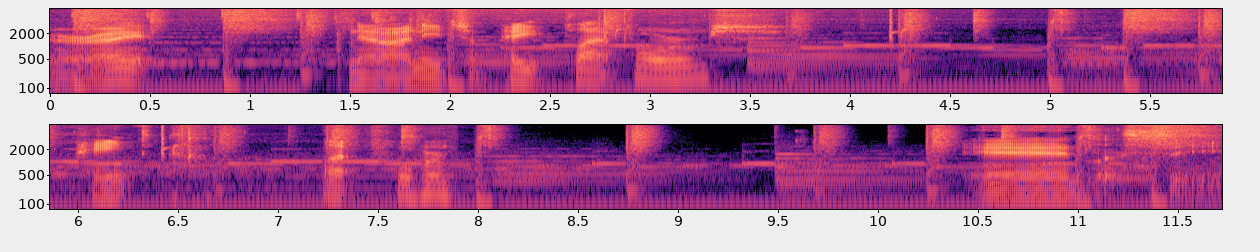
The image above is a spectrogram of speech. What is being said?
All right. Now I need some paint platforms. Paint platform. And let's see.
